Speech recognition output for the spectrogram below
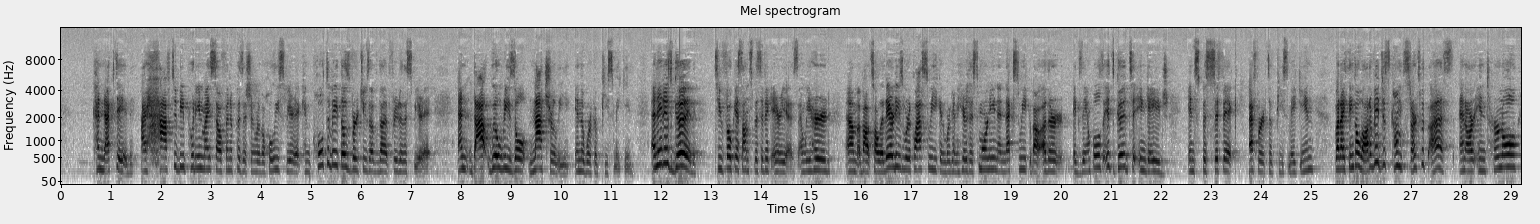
connected. I have to be putting myself in a position where the Holy Spirit can cultivate those virtues of the fruit of the Spirit and that will result naturally in the work of peacemaking. And it is good to focus on specific areas. And we heard um, about Solidarity's work last week, and we're going to hear this morning and next week about other examples. It's good to engage in specific efforts of peacemaking. But I think a lot of it just comes starts with us and our internal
